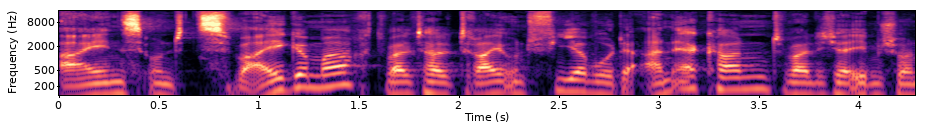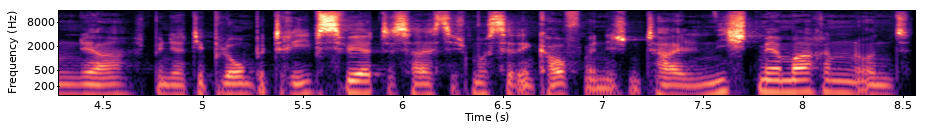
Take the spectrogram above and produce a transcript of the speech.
1 und 2 gemacht, weil Teil 3 und 4 wurde anerkannt, weil ich ja eben schon, ja, ich bin ja Diplom-Betriebswirt, das heißt, ich musste den kaufmännischen Teil nicht mehr machen und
